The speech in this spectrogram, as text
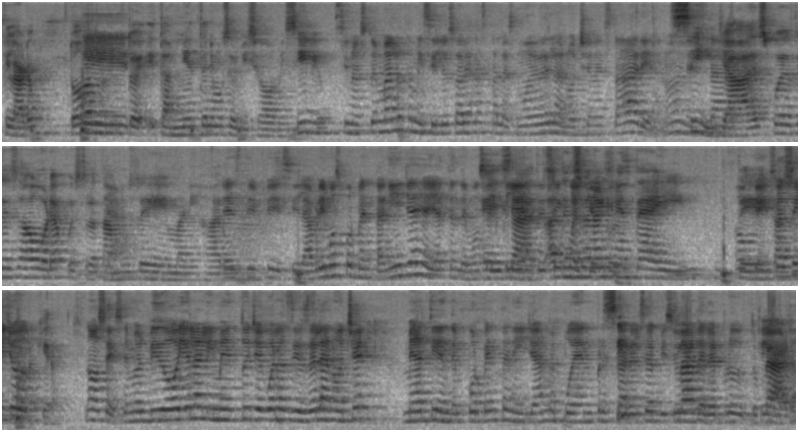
Claro, todo, Eh, también tenemos servicio a domicilio. Si no estoy mal, los domicilios salen hasta las 9 de la noche en esta área, ¿no? En Sí, esta- ya después de esa hora pues tratamos de manejar Es un- difícil. Abrimos por ventanilla y ahí atendemos al cliente. atención al cliente ahí Ok, de o sea, caso si yo, no sé, se me olvidó hoy el alimento, llego a las 10 de la noche, me atienden por ventanilla, me pueden prestar Sí, el servicio claro, y vender el producto. Claro,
